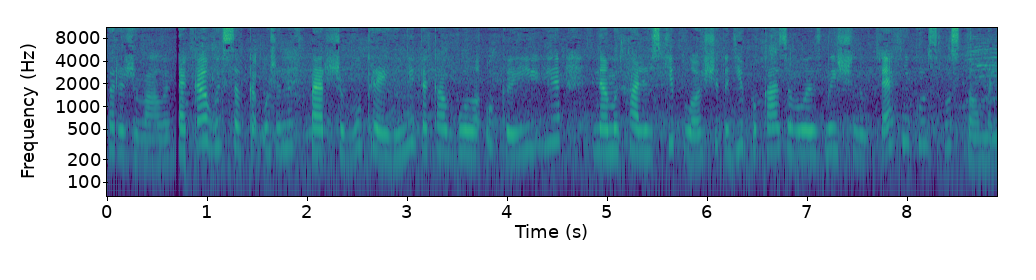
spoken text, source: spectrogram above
переживали. Така виставка уже не вперше в Україні. Така була у Києві на Михайлівській площі. Тоді показували знищену техніку з Гостомеля.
